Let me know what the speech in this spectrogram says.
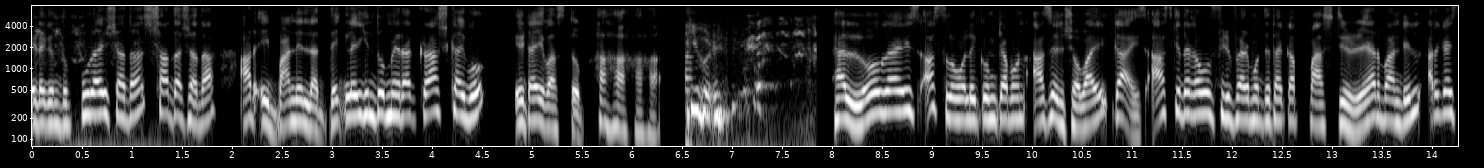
এটা কিন্তু পুরাই সাদা সাদা সাদা। আর এই বান্ডিলটা দেখলেই কিন্তু মেয়েরা ক্রাশ খাইবো এটাই বাস্তব। হা হা হা হা। হ্যালো গাইস আসসালামু আলাইকুম কেমন আছেন সবাই? গাইস আজকে দেখাবো ফ্রি ফায়ার মধ্যে থাকা পাঁচটি রেয়ার বান্ডিল আর গাইস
